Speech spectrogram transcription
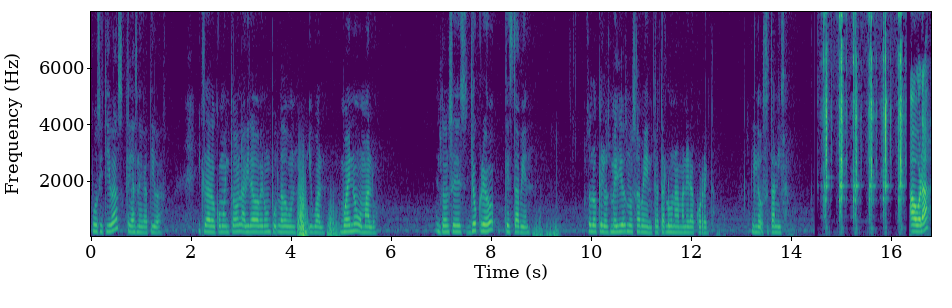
positivas que las negativas. Y claro, como en todo en la vida va a haber un lado igual, bueno o malo. Entonces yo creo que está bien. Solo que los medios no saben tratarlo de una manera correcta y lo satanizan. Ahora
